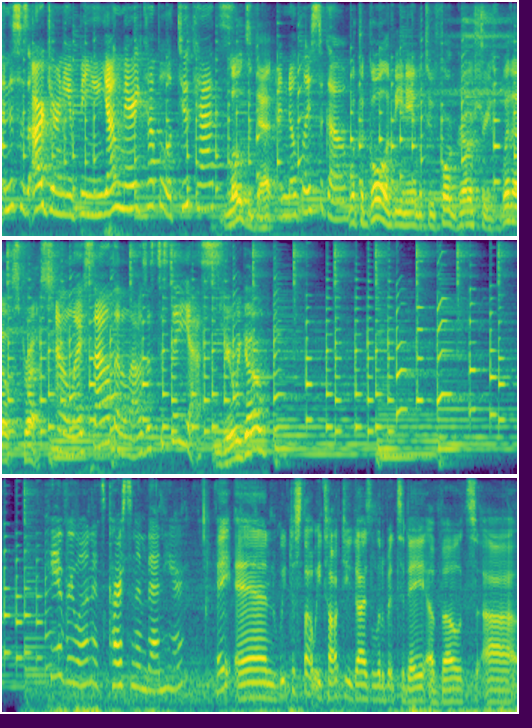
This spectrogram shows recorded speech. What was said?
And this is our journey of being a young married couple with two cats Loads of debt, and no place to go, with the goal of being able to afford groceries without stress. and a lifestyle that allows us to say yes. Here we go. Hey everyone, it's Carson and Ben here. Hey, and we just thought we'd talk to you guys a little bit today about uh,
